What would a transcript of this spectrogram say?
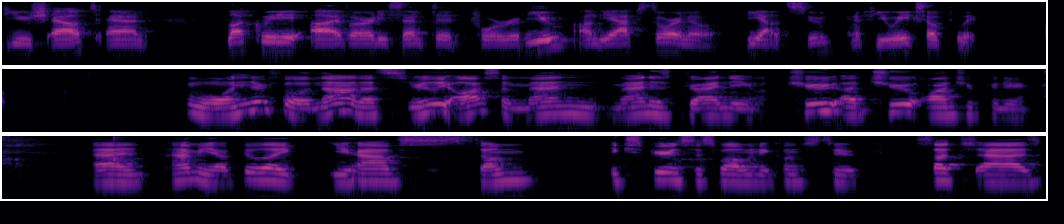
Diush out. And luckily, I've already sent it for review on the App Store, and it'll be out soon in a few weeks, hopefully. Wonderful. No, that's really awesome. Man, man is grinding. True, a true entrepreneur. And Amy, I feel like you have some experience as well when it comes to such as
